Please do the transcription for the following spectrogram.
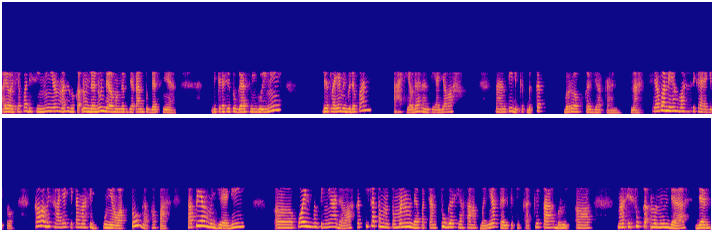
Ayo, siapa di sini yang masih suka nunda-nunda mengerjakan tugasnya? Dikasih tugas minggu ini, deadline-nya minggu depan ah ya udah nanti aja lah nanti deket-deket baru aku kerjakan nah siapa nih yang masih kayak gitu kalau misalnya kita masih punya waktu nggak apa-apa tapi yang menjadi uh, poin pentingnya adalah ketika teman-teman mendapatkan tugas yang sangat banyak dan ketika kita ber, uh, masih suka menunda dan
